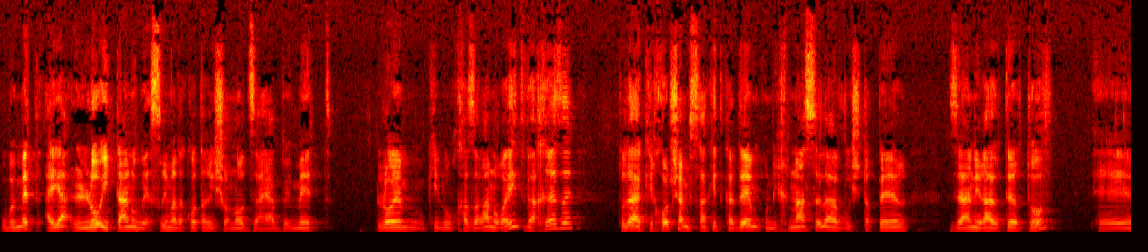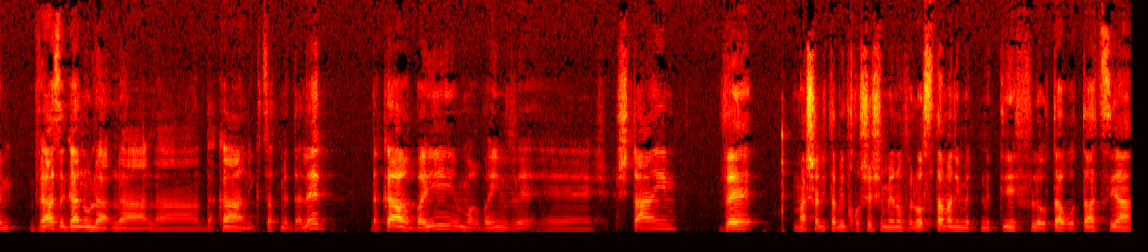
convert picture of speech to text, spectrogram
הוא באמת היה לא איתנו ב-20 הדקות הראשונות, זה היה באמת, לא הם, כאילו, חזרה נוראית, ואחרי זה, אתה יודע, ככל שהמשחק התקדם, הוא נכנס אליו, הוא השתפר, זה היה נראה יותר טוב. ואז הגענו לדקה, אני קצת מדלג, דקה 40, 42, ו... מה שאני תמיד חושש ממנו, ולא סתם אני מטיף לאותה רוטציה,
